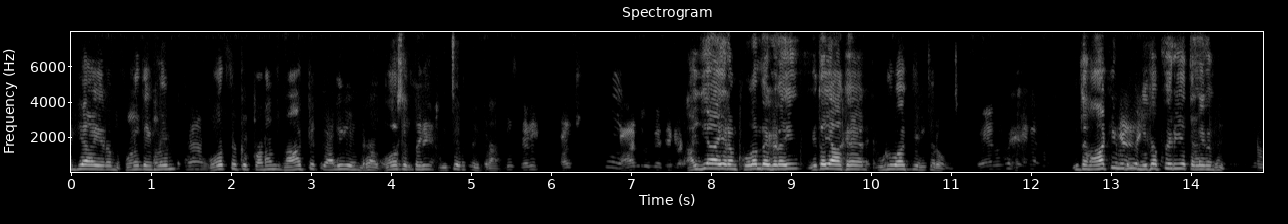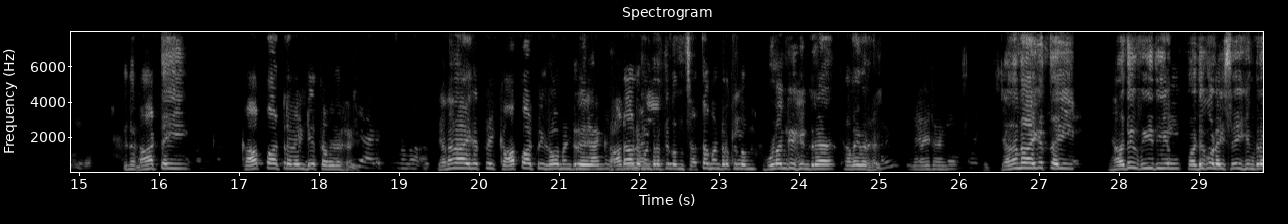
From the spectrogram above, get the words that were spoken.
ஐயாயிரம் குழந்தைகளும் ஓட்டுக்கு பணம் நாட்டுக்கு அழிவு என்ற கோஷத்தை உச்சரித்திருக்கிறார். ஐயாயிரம் குழந்தைகளை விதையாக உருவாக்கி இருக்கிறோம். இந்த நாட்டினுடைய மிகப்பெரிய தலைவர்கள். இந்த நாட்டை காப்பாற்ற வேண்டிய தலைவர்கள். ஜனநாயகத்தை காப்பாற்றுகிறோம் என்று நாடாளுமன்றத்திலும் சட்டமன்றத்திலும் முழங்குகின்ற தலைவர்கள். ஜனநாயகத்தை நடு வீதியில் படுகொலை செய்கின்ற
